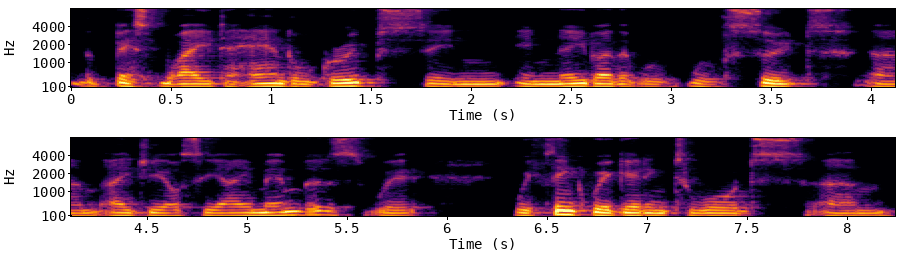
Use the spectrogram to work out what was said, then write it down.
the best way to handle groups in in Nebo that will, will suit um, AGLCA members. We we think we're getting towards um,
